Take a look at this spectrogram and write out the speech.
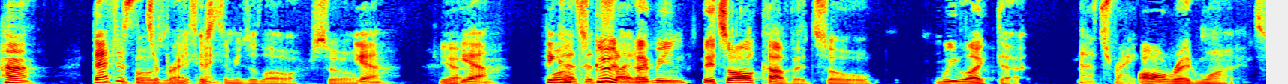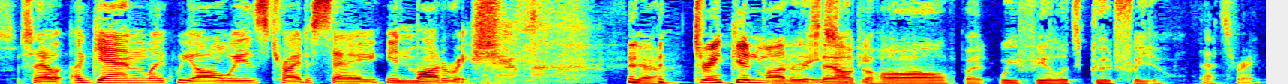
Huh. That doesn't surprise histamines me. Histamines are lower. So Yeah. Yeah. Yeah. Because well, it's, it's good. Lighter. I mean, it's all covered, so we like that. That's right. All red wines. So again, like we always try to say, in moderation. yeah. Drink in moderation. It's alcohol, people. but we feel it's good for you. That's right.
